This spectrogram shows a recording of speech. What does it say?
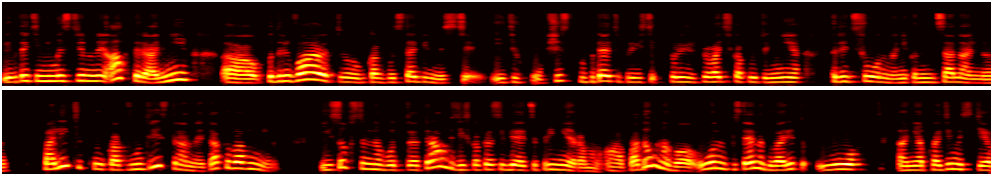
И вот эти немейнстримные акторы, они а, подрывают э, как бы стабильность этих обществ, попытаются привести, проводить какую-то нетрадиционную, неконвенциональную политику как внутри страны, так и вовне. И, собственно, вот э, Трамп здесь как раз является примером а, подобного. Он постоянно говорит о необходимости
